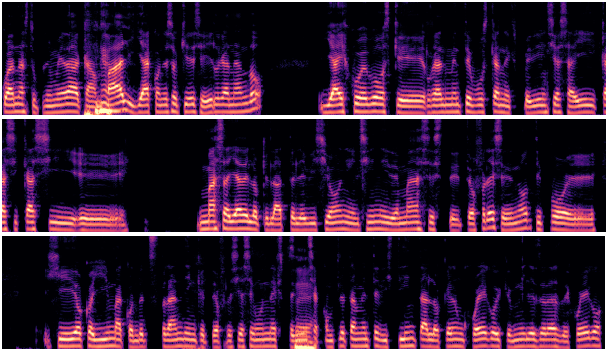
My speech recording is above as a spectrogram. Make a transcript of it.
ganas tu primera campal y ya con eso quieres seguir ganando. Y hay juegos que realmente buscan experiencias ahí casi casi más allá de lo que la televisión y el cine y demás este, te ofrece, ¿no? Tipo eh, Hideo Kojima con Death Stranding que te ofrecía una experiencia completamente distinta a lo que era un juego y que miles de horas de juego,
